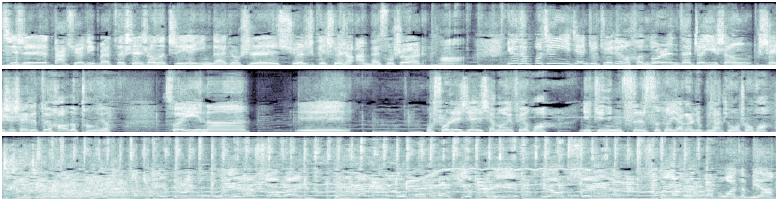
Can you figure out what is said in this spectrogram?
其实大学里边最神圣的职业，应该就是学给学生安排宿舍的啊，因为他不经意间就决定了很多人在这一生谁是谁的最好的朋友。所以呢，呃。我说这些也相当于废话，也许你们此时此刻压根就不想听我说话。但 不管怎么样，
